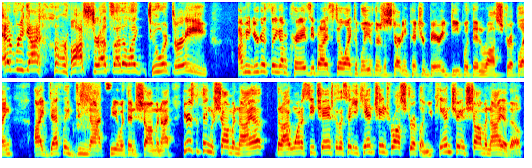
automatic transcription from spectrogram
every guy on the roster outside of like two or three. I mean, you're going to think I'm crazy, but I still like to believe there's a starting pitcher buried deep within Ross Stripling. I definitely do not see it within Sean Manaea. Here's the thing with Sean Manaea that I want to see change because I say you can't change Ross Stripling. You can change Sean Manaea, though.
